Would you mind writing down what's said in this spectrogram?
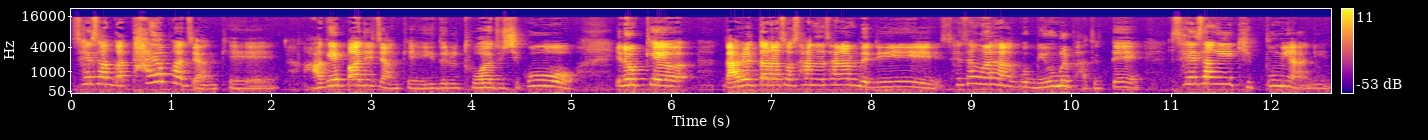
세상과 타협하지 않게 악에 빠지지 않게 이들을 도와주시고 이렇게 나를 따라서 사는 사람들이 세상을 하고 미움을 받을 때 세상의 기쁨이 아닌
